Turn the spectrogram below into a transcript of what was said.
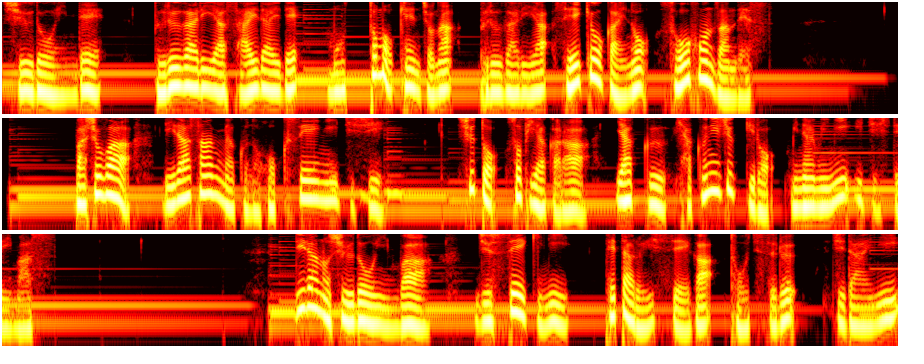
修道院でブルガリア最大で最も顕著なブルガリア正教会の総本山です。場所はリラ山脈の北西に位置し、首都ソフィアから約120キロ南に位置しています。リラの修道院は10世紀にペタル1世が統治する時代に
